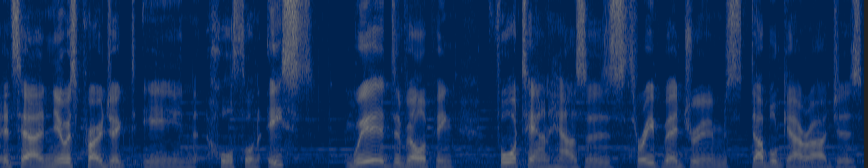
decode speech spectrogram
it's our newest project in Hawthorn East. We're developing four townhouses, three bedrooms, double garages,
